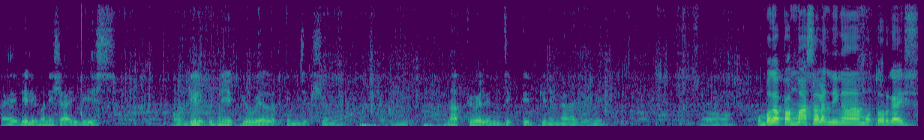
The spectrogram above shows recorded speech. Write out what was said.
Kay dili man ni siya EBS o dili pud ni fuel injection. Not fuel injected kini nga unit. So kumbaga pangmasa lang ni nga motor guys.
